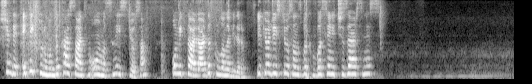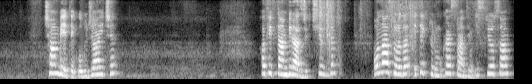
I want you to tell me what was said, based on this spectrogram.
Şimdi etek durumunda kaç santim olmasını istiyorsam o miktarlarda kullanabilirim. İlk önce istiyorsanız bakın baseni çizersiniz. Çam bir etek olacağı için hafiften birazcık çizdim. Ondan sonra da etek turumu kaç santim istiyorsam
